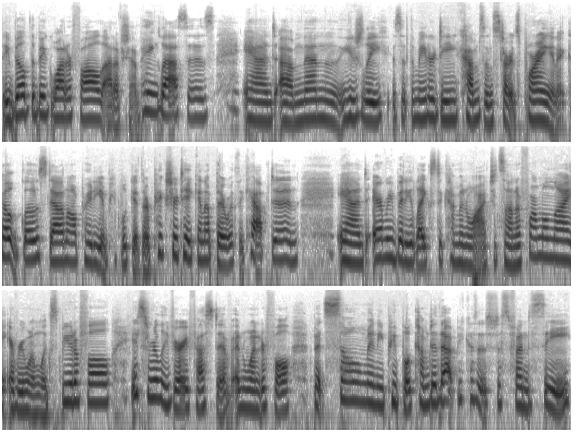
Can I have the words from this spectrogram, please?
They build the big waterfall out of champagne glasses, and um, then usually usually is that the maitre d comes and starts pouring and it glows down all pretty and people get their picture taken up there with the captain. And everybody likes to come and watch. It's on a formal night. Everyone looks beautiful. It's really very festive and wonderful. But so many people come to that because it's just fun to see.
